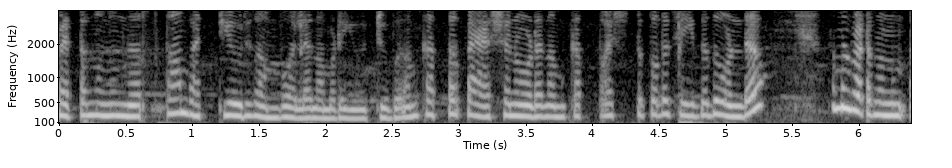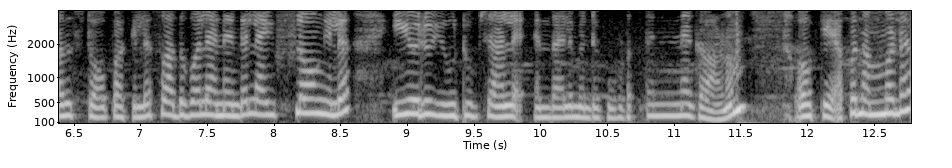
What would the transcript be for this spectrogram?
പെട്ടെന്നൊന്നും നിർത്താൻ പറ്റിയ ഒരു സംഭവമല്ല നമ്മുടെ യൂട്യൂബ്. നമുക്ക് അത്ര പാഷനോടെ നമുക്ക് അത്ര ഇഷ്ടത്തോടെ ചെയ്തതുകൊണ്ട് നമ്മൾ പെട്ടെന്നൊന്നും അത് സ്റ്റോപ്പ് ആക്കില്ല. സോ അതുപോലെ തന്നെ എന്റെ ലൈഫ് ലോങ്ങിൽ ഈ ഒരു യൂട്യൂബ് ചാനൽ എന്തായാലും എന്റെ കൂടെ തന്നെ കാണും. ഓക്കെ അപ്പോൾ നമ്മുടെ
